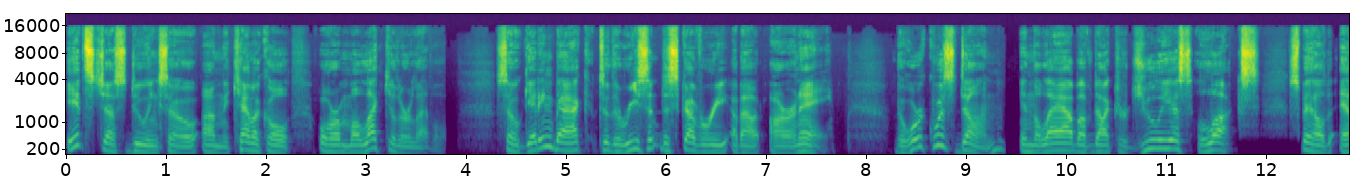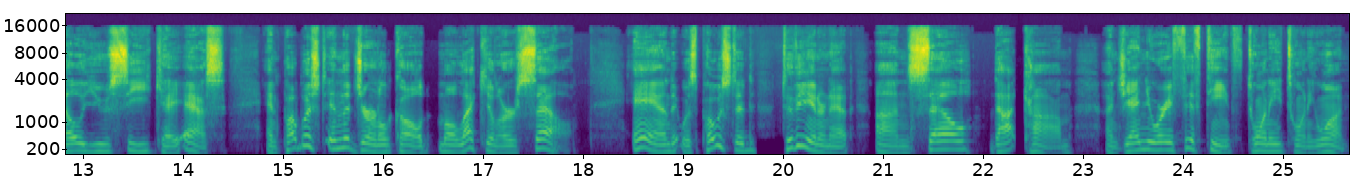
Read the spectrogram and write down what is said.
It's just doing so on the chemical or molecular level. So, getting back to the recent discovery about RNA, the work was done in the lab of Dr. Julius Lucks, spelled L U C K S, and published in the journal called Molecular Cell. And it was posted to the internet on cell.com on January 15th, 2021.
